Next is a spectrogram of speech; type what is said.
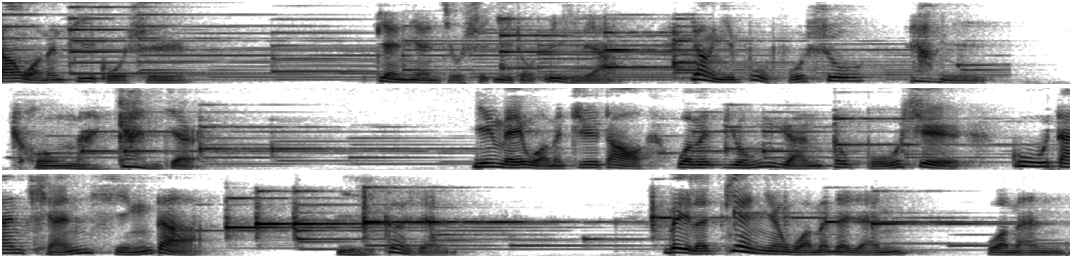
当我们低谷时，惦念就是一种力量，让你不服输，让你充满干劲儿。因为我们知道，我们永远都不是孤单前行的一个人。为了惦念我们的人，我们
